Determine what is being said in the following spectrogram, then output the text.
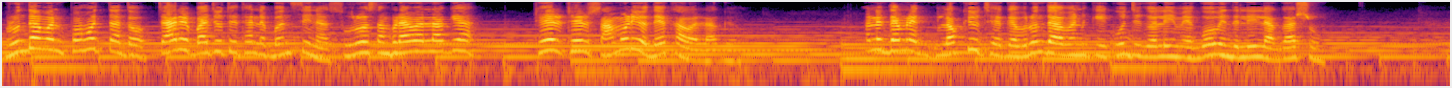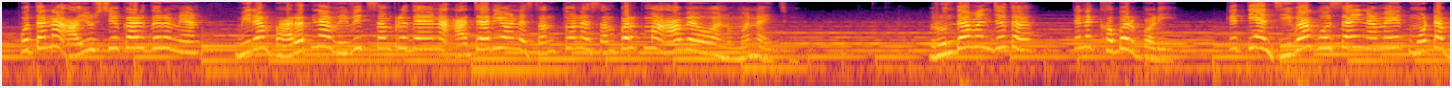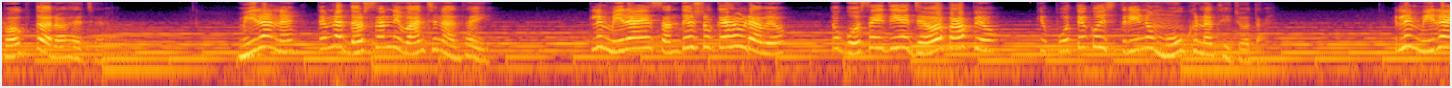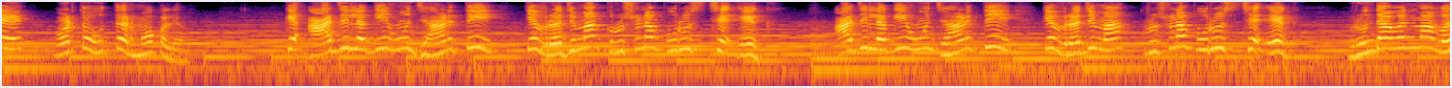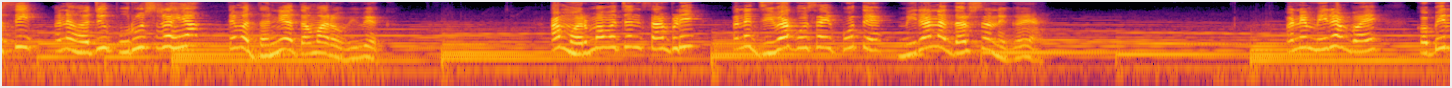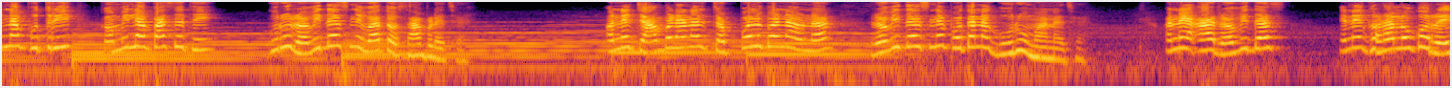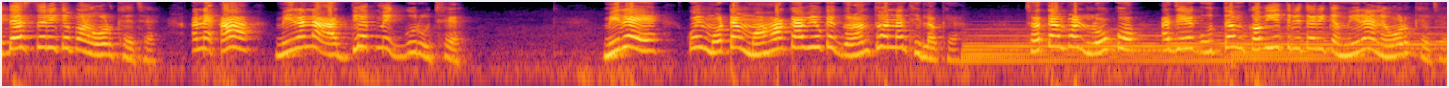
વૃંદાવન પહોંચતા તો ચારે બાજુથી થઈને બંસીના સૂરો સંભળાવા લાગ્યા. ઠેર ઠેર સામળીઓ દેખાવા લાગ્યો. અને તેમણે લખ્યું છે કે વૃંદાવન કી કુંજ ગલી મેં ગોવિંદ લીલા ગાશું. પોતાના આયુષ્યકાળ દરમિયાન મીરા ભારતના વિવિધ સંપ્રદાયોના આચાર્યો અને સંતોના સંપર્કમાં આવે હોવાનું મનાય છે. વૃંદાવન જતા તેને ખબર પડી કે ત્યાં જીવા ગોસાઈ નામે એક મોટા ભક્ત રહે છે. મીરાને તેમના દર્શનની વાંચના થઈ. એટલે મીરાએ સંદેશો કહેવડાવ્યો તો ગોસાઈજીએ જવાબ આપ્યો કે પોતે કોઈ સ્ત્રીનું મુખ નથી જોતા. એટલે મીરાએ વળતો ઉત્તર મોકલ્યો કે આજ લગી હું જાણતી કે વ્રજમાં કૃષ્ણ પુરુષ છે એક. આજ લગી હું જાણતી કે વ્રજમાં કૃષ્ણ પુરુષ છે એક. વૃંદાવનમાં વસી અને હજુ પુરુષ રહ્યા તેમાં ધન્ય તમારો વિવેક. આ મર્મ વચન સાંભળી અને જીવા ગોસાઈ પોતે મીરાના દર્શને ગયા. અને મીરાબાઈ કબીરના પુત્રી કમિલા પાસેથી ગુરુ રવિદાસની વાતો સાંભળે છે. અને ચામડાના ચપ્પલ બનાવનાર રવિદાસને પોતાના ગુરુ માને છે. અને આ રવિદાસ એને ઘણા લોકો રૈદાસ તરીકે પણ ઓળખે છે. અને આ મીરાના આધ્યાત્મિક ગુરુ છે. મીરાએ કોઈ મોટા મહાકાવ્યો કે ગ્રંથો નથી લખ્યા. છતાં પણ લોકો આજે એક ઉત્તમ કવિયત્રી તરીકે મીરાને ઓળખે છે.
